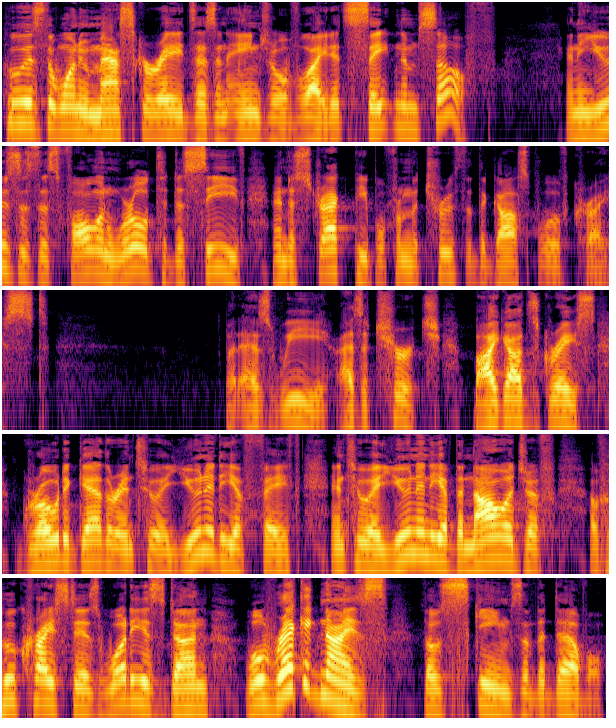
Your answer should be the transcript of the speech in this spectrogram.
Who is the one who masquerades as an angel of light? It's Satan himself. And he uses this fallen world to deceive and distract people from the truth of the gospel of Christ. But as we, as a church, by God's grace, grow together into a unity of faith, into a unity of the knowledge of, of who Christ is, what he has done, we'll recognize those schemes of the devil.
